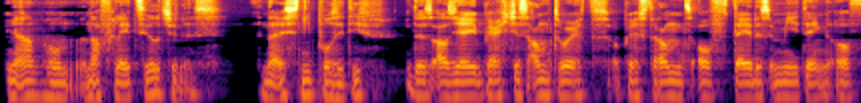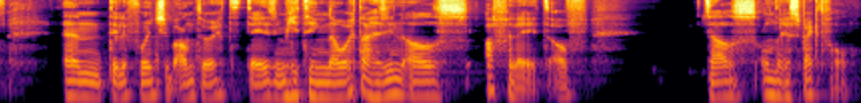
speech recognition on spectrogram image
ja, gewoon een afgeleid zieltje is. En dat is niet positief. Dus als jij berichtjes antwoordt op restaurant of tijdens een meeting of een telefoontje beantwoordt tijdens een meeting, dan wordt dat gezien als afgeleid of zelfs onrespectvol.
